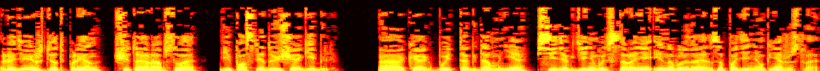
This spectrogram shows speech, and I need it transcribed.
Людей ждет плен, считая рабство, и последующая гибель. А как быть тогда мне, сидя где-нибудь в стороне и наблюдая за падением княжества?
